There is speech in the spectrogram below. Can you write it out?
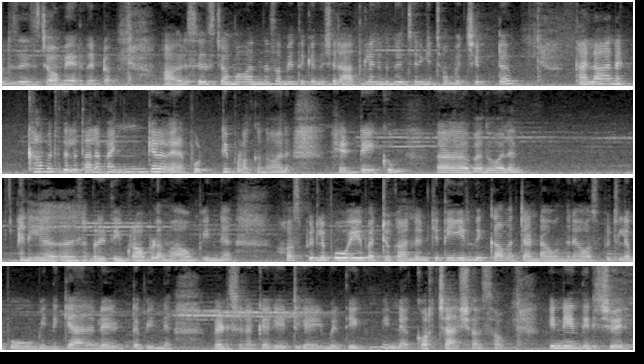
ഒരു സൈസ് ചുമയായിരുന്നു കേട്ടോ. ആ ഒരു സൈസ് ചുമ വന്ന സമയത്തൊക്കെ എന്ന് വെച്ചാൽ രാത്രി എങ്ങനെയെന്ന് വെച്ചാൽ എനിക്ക് ചുമച്ചിട്ട് തല അനക്കാൻ പറ്റത്തില്ല. തല ഭയങ്കര വേദന. പൊട്ടിപ്പൊളക്കുന്ന പോലെ ഹെഡേക്കും അതുപോലെ എനിക്ക് ബ്രീത്തിങ് പ്രോബ്ലം ആവും. പിന്നെ ഹോസ്പിറ്റലിൽ പോയേ പറ്റൂ. കാരണം എനിക്ക് തീരെ നിൽക്കാൻ പറ്റാണ്ടാവും. അങ്ങനെ ഹോസ്പിറ്റലിൽ പോവും. പിന്നെ ക്യാനല ഇട്ട് പിന്നെ മെഡിസിനൊക്കെ കയറ്റി കഴിയുമ്പോഴത്തേക്കും പിന്നെ കുറച്ച് ആശ്വാസമാവും. പിന്നെയും തിരിച്ചു വരും.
